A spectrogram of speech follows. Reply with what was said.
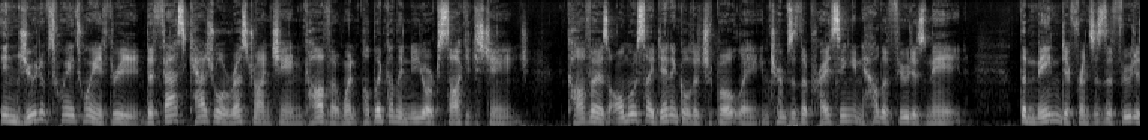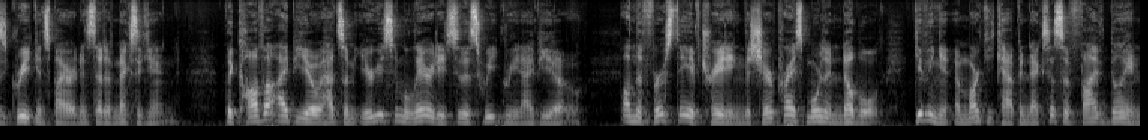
In June of 2023, the fast casual restaurant chain Cava went public on the New York Stock Exchange. Cava is almost identical to Chipotle in terms of the pricing and how the food is made. The main difference is the food is Greek inspired instead of Mexican. The Cava IPO had some eerie similarities to the Sweetgreen IPO. On the first day of trading, the share price more than doubled, giving it a market cap in excess of $5 billion.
